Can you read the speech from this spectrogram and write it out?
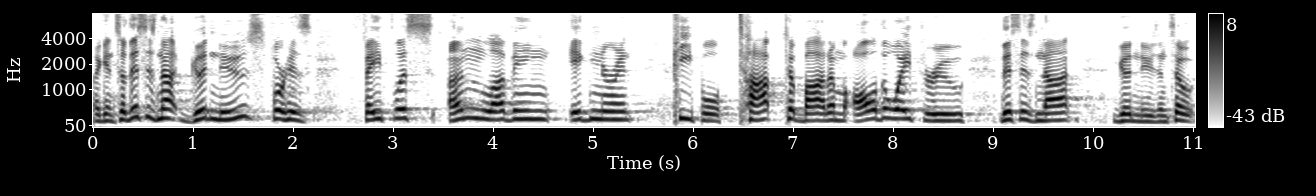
again. So, this is not good news for his faithless, unloving, ignorant people, top to bottom, all the way through. This is not good news. And so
